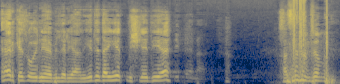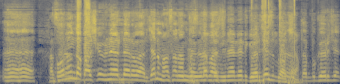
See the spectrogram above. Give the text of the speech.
herkes oynayabilir yani. 7'den 77'ye Hasan amcam. Ee, Hasan onun da başka hünerleri var canım Hasan amcanın Hasan da amcam başka. hünerleri göreceğiz mi bu akşam? Tabii bu göreceğiz.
